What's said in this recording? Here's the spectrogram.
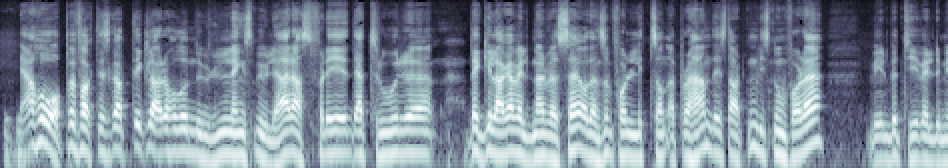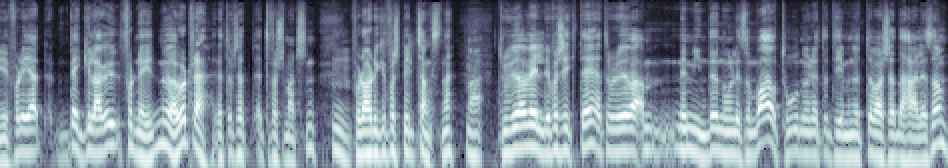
Jeg håper faktisk at de klarer å holde nullen lengst mulig her. Altså, fordi jeg tror eh, begge lag er veldig nervøse. Og den som får litt sånn upper hand i starten, hvis noen får det, vil bety veldig mye. Fordi jeg, begge lag er fornøyd med uavgjort, rett og slett etter første matchen. For da har du ikke forspilt sjansene. Nei. Jeg tror vi var veldig forsiktige. Jeg tror vi var, Med mindre noen liksom Wow, 2-0 etter ti minutter, hva skjedde her, liksom?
